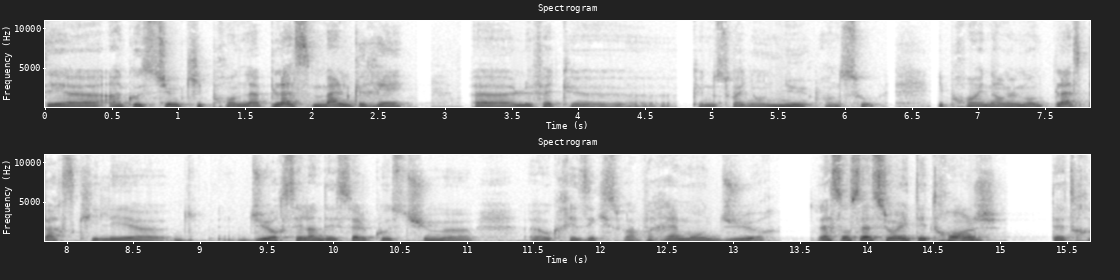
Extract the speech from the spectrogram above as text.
C'est un costume qui prend de la place malgré le fait que, que, nous soyons nus en dessous. Il prend énormément de place parce qu'il est dur. C'est l'un des seuls costumes au Crazy qui soit vraiment dur. La sensation est étrange d'être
